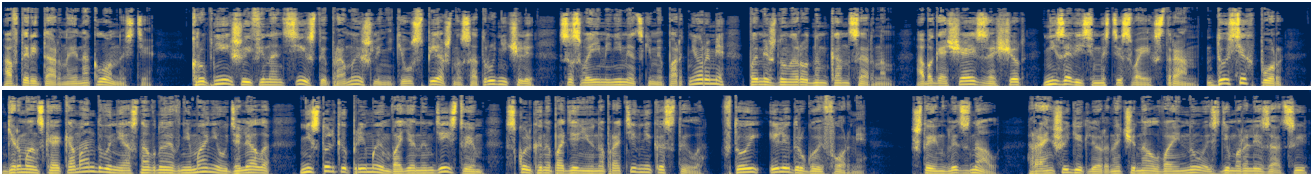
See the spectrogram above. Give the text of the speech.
авторитарные наклонности – Крупнейшие финансисты промышленники успешно сотрудничали со своими немецкими партнерами по международным концернам, обогащаясь за счет независимости своих стран. До сих пор германское командование основное внимание уделяло не столько прямым военным действиям, сколько нападению на противника с тыла, в той или другой форме. Штейнглиц знал, раньше Гитлер начинал войну с деморализации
